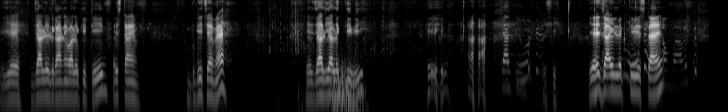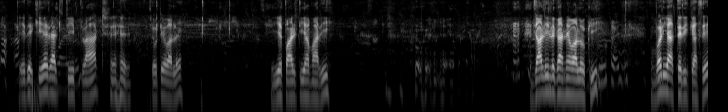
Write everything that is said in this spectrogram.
ये जाली लगाने वालों की टीम इस टाइम बगीचे में ये जालियाँ लगती हुई। ये जाई लगती हुई इस टाइम ये देखिए रेड टी प्लांट छोटे वाले। ये पार्टी हमारी। जाली लगाने वालों की। बढ़िया तरीका से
